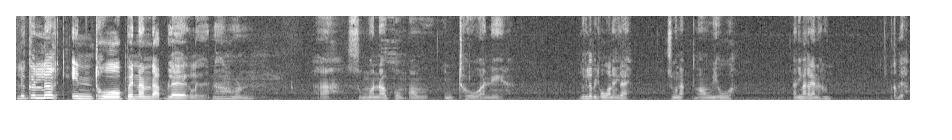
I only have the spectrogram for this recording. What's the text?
แล้วก็เลือกอินโทรเป็นอันดับแรกเลยนะคนอะสมมตินะผมเอาอินโทรอันนี้เลือกเป็นโออะไรได้สมมตินะเอาวิดีโออันนี้มาเลยนะคุณกดเลย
